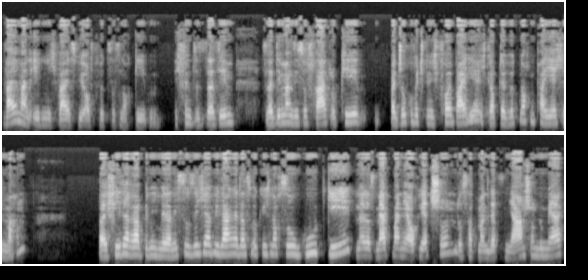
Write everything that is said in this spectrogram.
weil man eben nicht weiß, wie oft wird es das noch geben. Ich finde, seitdem, seitdem man sich so fragt, okay, bei Djokovic bin ich voll bei dir, ich glaube, der wird noch ein paar Jährchen machen. Bei Federer bin ich mir da nicht so sicher, wie lange das wirklich noch so gut geht. Ne, das merkt man ja auch jetzt schon. Das hat man in den letzten Jahren schon gemerkt.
